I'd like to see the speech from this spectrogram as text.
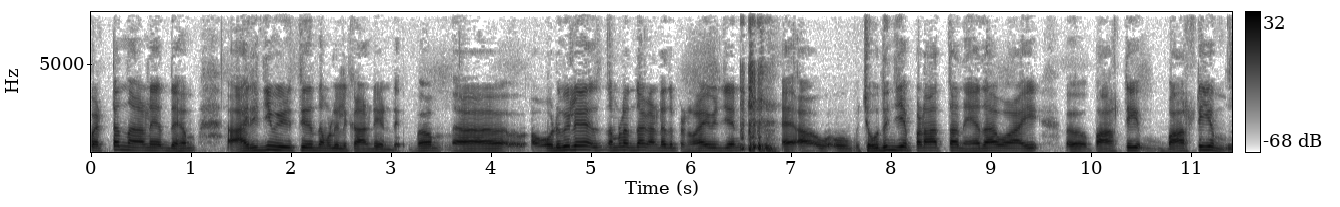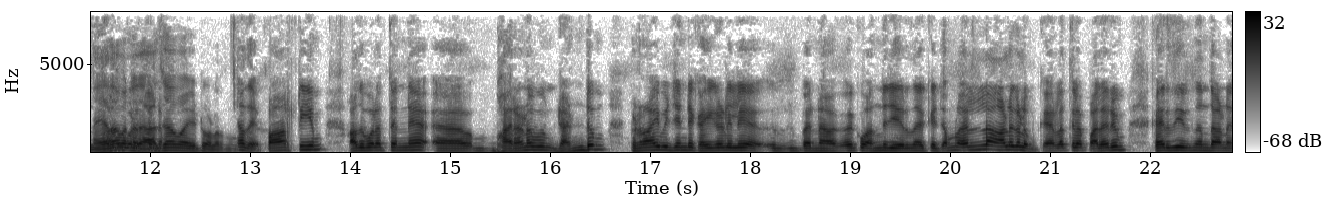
പെട്ടെന്നാണ് അദ്ദേഹം അരിഞ്ഞു വീഴ്ത്തിയത് നമ്മളിൽ കാണേണ്ടതുണ്ട്. ഇപ്പം ഒടുവിൽ നമ്മളെന്താ കണ്ടത്? പിണറായി വിജയൻ ചോദ്യം ചെയ്യപ്പെടാത്ത നേതാവായി പാർട്ടി പാർട്ടിയും നേതാവല്ല രാജാവായിട്ട് വളർന്നു. അതെ പാർട്ടിയും അതുപോലെ തന്നെ ഭരണവും രണ്ടും പിണറായി വിജയന്റെ കൈകളിൽ പിന്നെ വന്നു ചേരുന്നതൊക്കെ നമ്മൾ എല്ലാ ആളുകളും കേരളത്തിലെ പലരും കരുതിയിരുന്ന എന്താണ്?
